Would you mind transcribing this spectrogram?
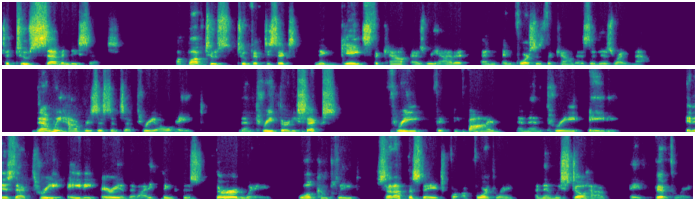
to 276. Above 2, 256 negates the count as we had it and enforces the count as it is right now. Then we have resistance at 308, then 336, 355, and then 380. It is that 380 area that I think this third wave will complete, set up the stage for a fourth wave, and then we still have a fifth wave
